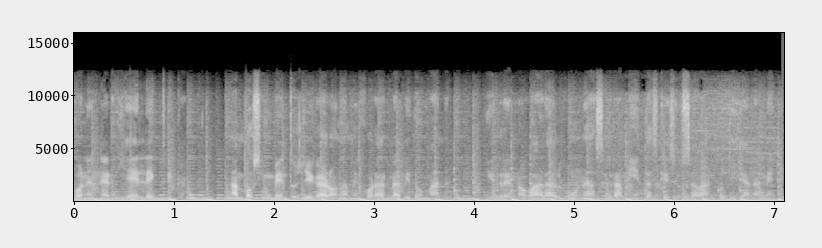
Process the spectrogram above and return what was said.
con energía eléctrica. Ambos inventos llegaron a mejorar la vida humana y renovar algunas herramientas que se usaban cotidianamente,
